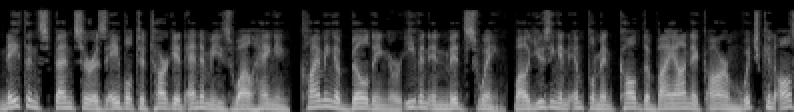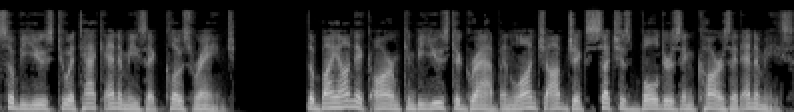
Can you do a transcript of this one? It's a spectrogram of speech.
Nathan Spencer is able to target enemies while hanging, climbing a building or even in mid-swing, while using an implement called the bionic arm which can also be used to attack enemies at close range. The bionic arm can be used to grab and launch objects such as boulders and cars at enemies.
